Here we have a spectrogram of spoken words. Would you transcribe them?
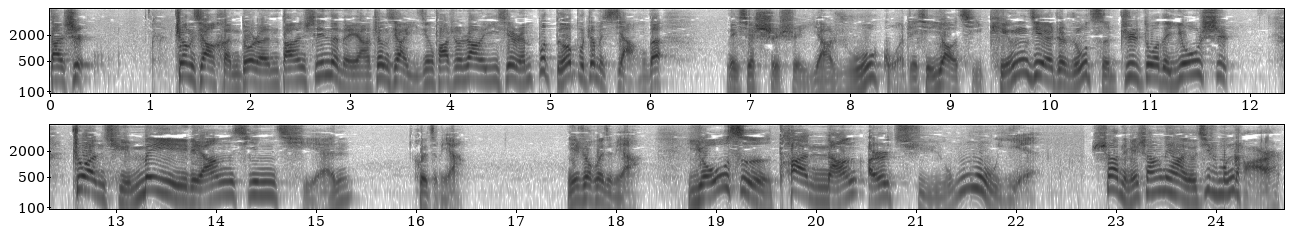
但是，正像很多人担心的那样，正像已经发生让一些人不得不这么想的那些事实一样，如果这些药企凭借着如此之多的优势，赚取昧良心钱，会怎么样？您说会怎么样？犹似探囊而取物也。上你没商量，有技术门槛儿，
